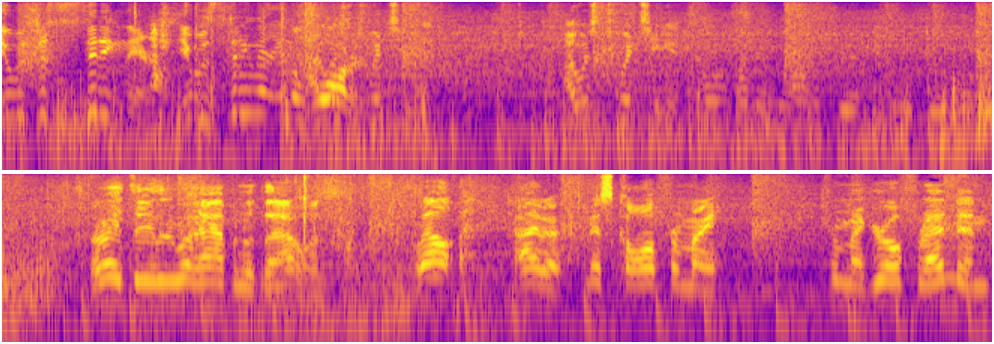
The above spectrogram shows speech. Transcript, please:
it was just sitting there. It was sitting there in the water. twitching it. I was twitching it. All right, Taylor, what happened with that one? Well, I had a missed call from my from my girlfriend, and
